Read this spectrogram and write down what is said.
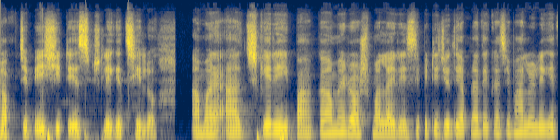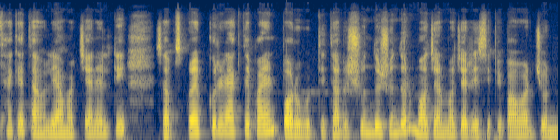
সবচেয়ে বেশি টেস্ট লেগেছিল। আমার আজকের এই পাকা আমের রসমালাই রেসিপিটি যদি আপনাদের কাছে ভালো লেগে থাকে তাহলে আমার চ্যানেলটি সাবস্ক্রাইব করে রাখতে পারেন পরবর্তীতে আরও সুন্দর, সুন্দর মজার, মজার রেসিপি পাওয়ার জন্য।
